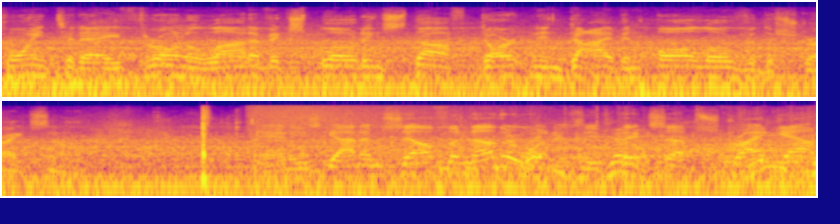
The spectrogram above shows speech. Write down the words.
point today, throwing a lot of exploding stuff, darting and diving all over the strike zone. And he's got himself another one as he picks up strikeout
